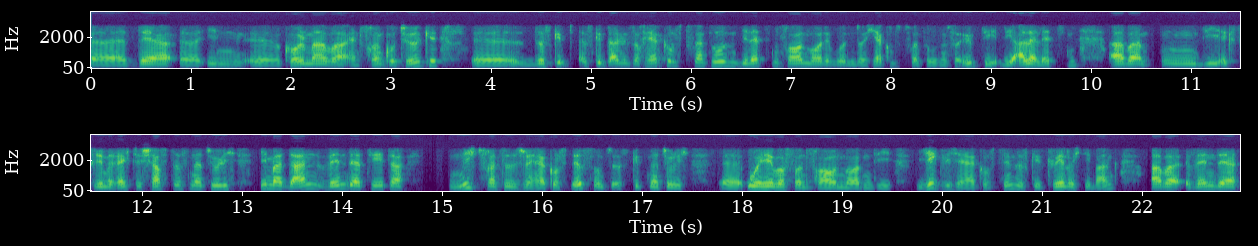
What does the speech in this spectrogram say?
der äh, in äh, Colmar war ein Franco-Türke. Äh, das gibt, es gibt allerdings auch Herkunftsfranzosen. Die letzten Frauenmorde wurden durch Herkunftsfranzosen verübt, die, die allerletzten. Aber mh, die extreme Rechte schafft es natürlich immer dann, wenn der Täter nicht französischer Herkunft ist. Und es gibt natürlich äh, Urheber von Frauenmorden, die jeglicher Herkunft sind. Das geht quer durch die Bank. Aber wenn der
